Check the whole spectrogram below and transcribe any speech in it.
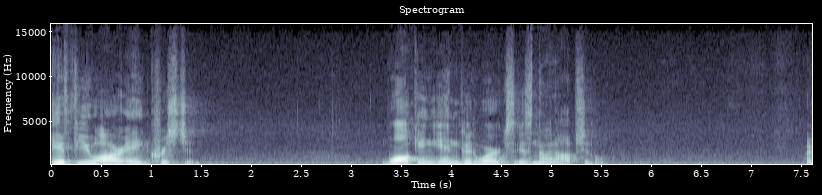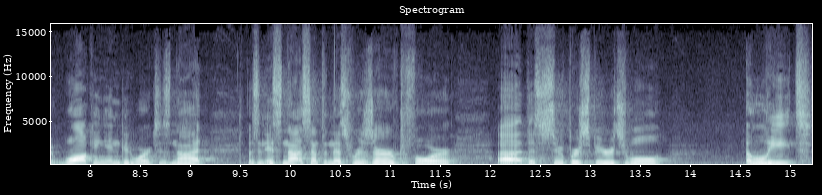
if you are a Christian, walking in good works is not optional. Right? Walking in good works is not, listen, it's not something that's reserved for uh, the super spiritual, elite,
